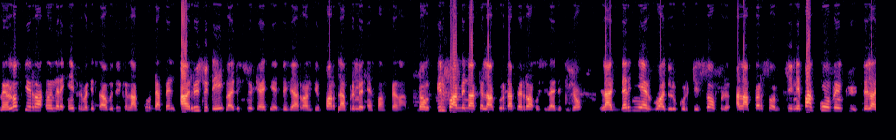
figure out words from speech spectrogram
Mais lorsqu'il rend un arrêt infirmatif, ça veut dire que la Cour d'appel a rejeté la décision qui a été déjà rendue par la première instance pénale. Donc, une fois maintenant que la Cour d'appel rend aussi la décision, la dernière voie de recours qui s'offre à la personne qui n'est pas convaincue de la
